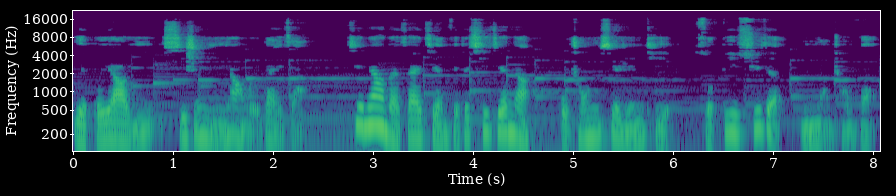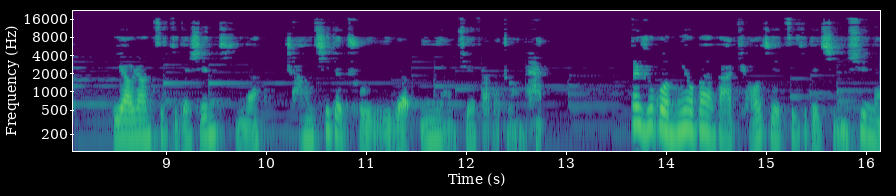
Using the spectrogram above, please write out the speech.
也不要以牺牲营养为代价，尽量的在减肥的期间呢，补充一些人体所必需的营养成分，不要让自己的身体呢长期的处于一个营养缺乏的状态。那如果没有办法调节自己的情绪呢，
